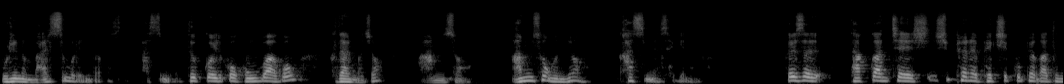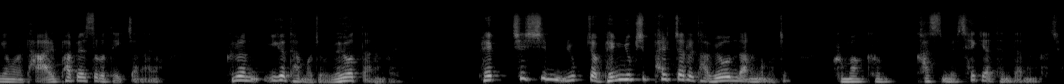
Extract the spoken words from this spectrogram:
우리는 말씀으로 인도받습니다. 듣고 읽고 공부하고 그 다음 뭐죠? 암송. 암송은요. 가슴에 새기는 거. 그래서 닭관체 시편의 119편 같은 경우는 다 알파벳으로 돼 있잖아요. 그런 이게 다 뭐죠? 외웠다는 거예요. 176절, 168절을 다 외운다는 건 뭐죠? 그만큼 가슴에 새겨야 된다는 거죠.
